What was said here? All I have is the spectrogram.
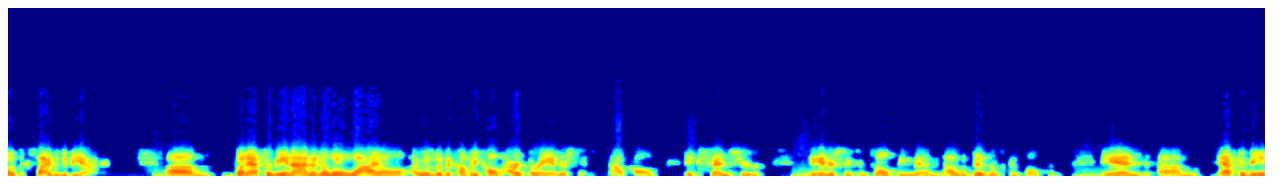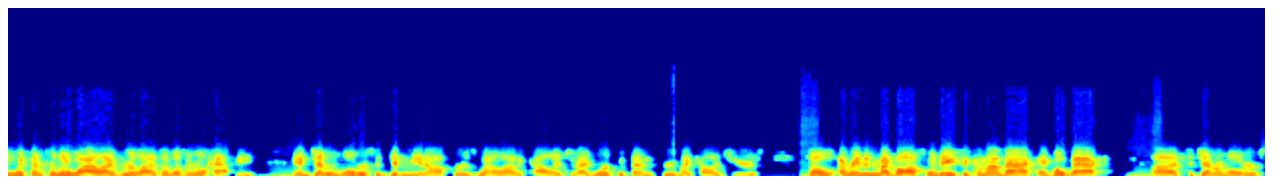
I was excited to be on it. Um, but after being on it a little while, I was with a company called Arthur Andersen, now called Accenture, Andersen Consulting. Then I was a business consultant, and um, after being with them for a little while, I realized I wasn't real happy. And General Motors had given me an offer as well out of college, and I'd worked with them through my college years. So I ran into my boss one day. He said, "Come on back." I go back uh, to General Motors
